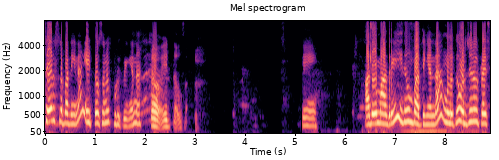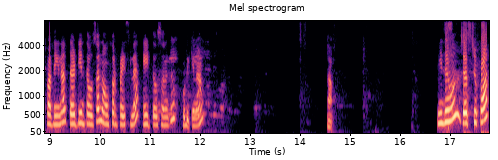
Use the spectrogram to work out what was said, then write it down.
சேல்ஸ்ல பாத்தீங்கன்னா எயிட் தௌசண்ட் கொடுக்குறீங்க. என்ன? ஓ எயிட் தௌசண்ட் ஓகே அதே மாதிரி இதுவும் பாத்தீங்கன்னா உங்களுக்கு ஒரிஜினல் பிரைஸ் பாத்தீங்கன்னா தேர்ட்டீன் தௌசண்ட் ஆஃபர் பிரைஸ்ல எயிட் தௌசண்ட்க்கு குடிக்கலாம். இதுவும் just for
